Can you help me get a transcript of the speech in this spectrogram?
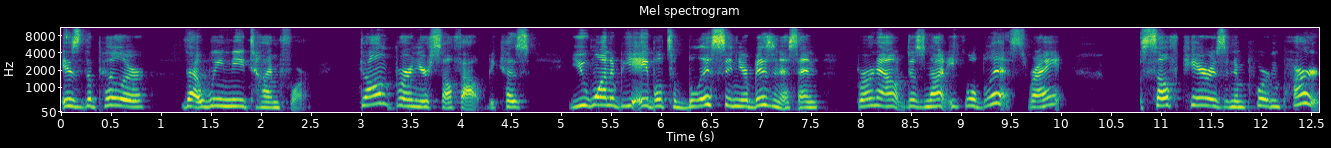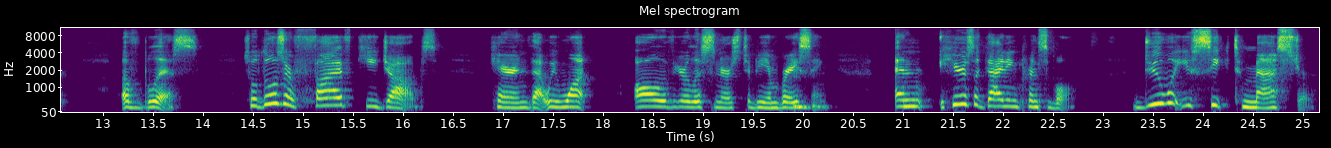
is the pillar that we need time for don't burn yourself out because you want to be able to bliss in your business and burnout does not equal bliss, right? Self care is an important part of bliss. So, those are five key jobs, Karen, that we want all of your listeners to be embracing. And here's a guiding principle do what you seek to master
